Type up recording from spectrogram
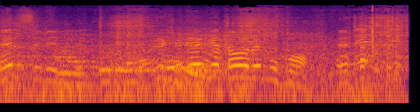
Merci, Bill. Je vais bientôt avec mouvement.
